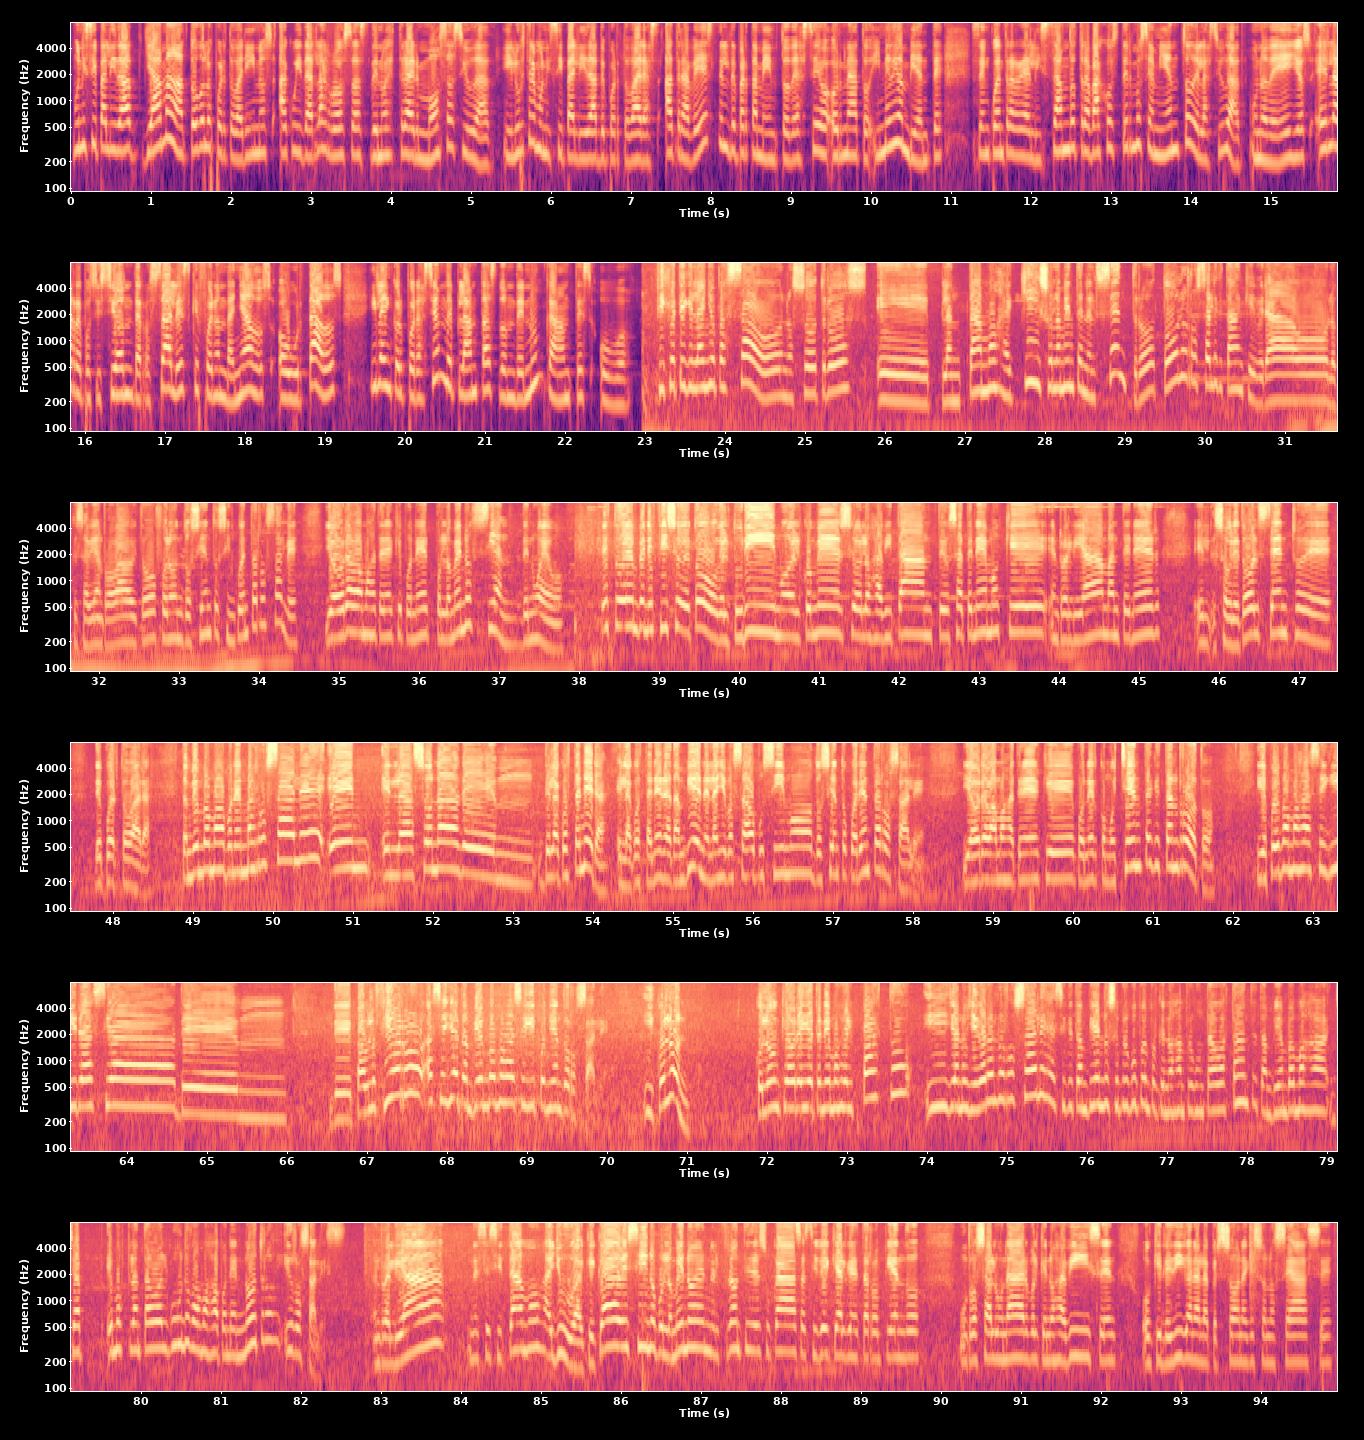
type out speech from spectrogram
Municipalidad llama a todos los puertovarinos a cuidar las rosas de nuestra hermosa ciudad. Ilustre Municipalidad de Puerto Varas, a través del Departamento de Aseo, Ornato y Medio Ambiente, se encuentra realizando trabajos de hermoseamiento de la ciudad. Uno de ellos es la reposición de rosales que fueron dañados o hurtados y la incorporación de plantas donde nunca antes hubo. Fíjate que el año pasado nosotros eh, plantamos aquí solamente en el centro todos los rosales que estaban quebrados, los que se habían robado y todo, fueron 250 rosales y ahora vamos a tener que poner por lo menos 100 de nuevo. Esto es en beneficio de todo, del turismo, del comercio, de los habitantes, o sea, tenemos que en realidad mantener el, sobre todo el centro de, de Puerto Vara. También vamos a poner más rosales en, la zona de, mm, de, la costanera. En la costanera también, el año pasado pusimos 240 rosales y ahora vamos a tener que poner como 80 que están rotos. Y después vamos a seguir hacia de, mm, de Pablo Fierro, hacia allá también vamos a seguir poniendo rosales. Y Colón, Colón que ahora ya tenemos el pasto y ya nos llegaron los rosales, así que también no se preocupen porque nos han preguntado bastante, también vamos a, ya hemos plantado algunos, vamos a poner otros y rosales. En realidad necesitamos ayuda, que cada vecino, por lo menos en el frontis de su casa, si ve que alguien está rompiendo un rosal, un árbol, que nos avisen o que le digan a la persona que eso no se hace.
